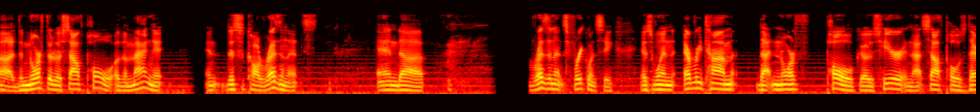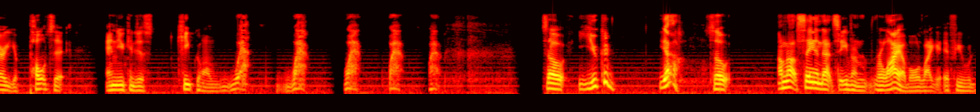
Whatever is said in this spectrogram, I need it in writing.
uh, the north or the south pole of the magnet and this is called resonance and uh, resonance frequency is when every time that north pole goes here and that south pole is there, you pulse it and you can just keep going whap, whap, whap, whap, whap. So you could, yeah. So I'm not saying that's even reliable. Like if you would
